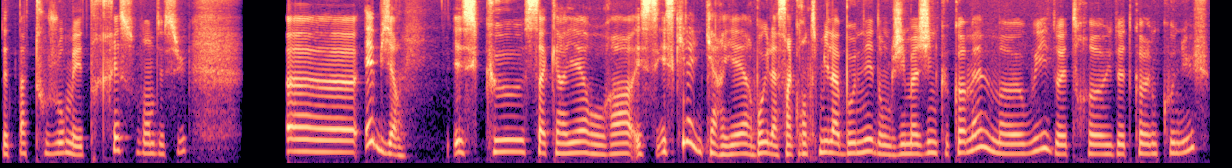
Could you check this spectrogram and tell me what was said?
peut-être pas toujours, mais très souvent déçu. Euh, eh bien, est-ce que sa carrière aura. Est-ce qu'il a une carrière? Bon, il a 50 000 abonnés, donc j'imagine que quand même, oui, il doit, être, il doit être quand même connu.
